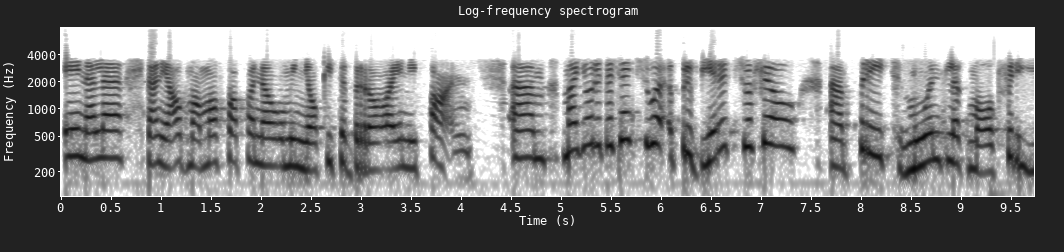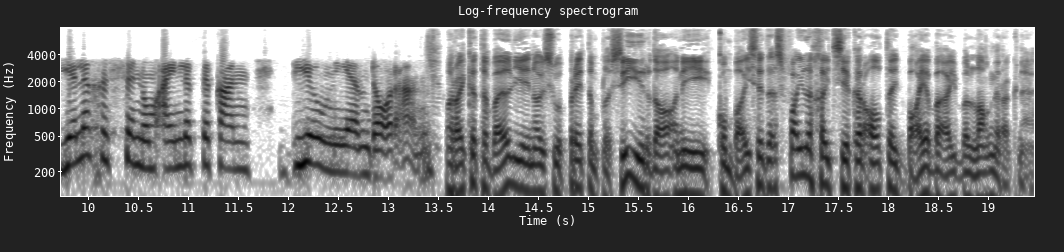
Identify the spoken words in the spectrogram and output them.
en hulle dan help mamma pappa nou om die gnocchi te braai in die pan. Ehm um, maar ja, dit is net so probeer dit soveel uh, pret moontlik maak vir die hele gesin om eintlik te kan deelneem daaraan. Maar ryk terwyl jy nou so pret en plesier daar aan die kombuis het, is veiligheid seker altyd baie baie belangrik, né?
